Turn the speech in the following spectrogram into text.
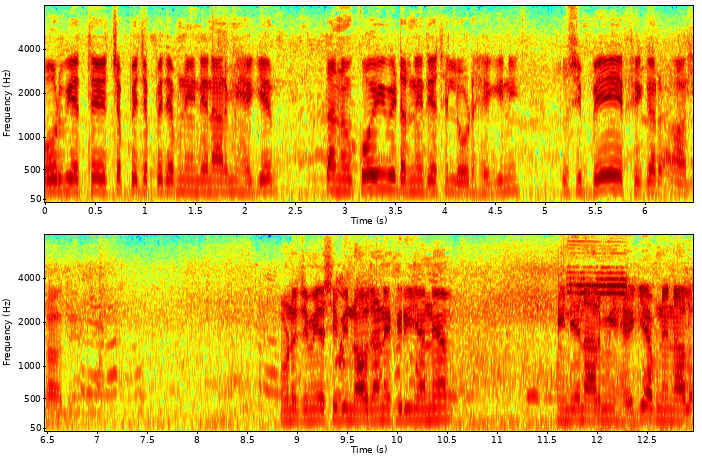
ਹੋਰ ਵੀ ਇੱਥੇ ਚੱਪੇ ਚੱਪੇ ਤੇ ਆਪਣੀ ਇੰਡੀਅਨ ਆਰਮੀ ਹੈਗੀ ਹੈ। ਤੁਹਾਨੂੰ ਕੋਈ ਵੀ ਡਰਨੇ ਦੀ ਇੱਥੇ ਲੋੜ ਹੈਗੀ ਨਹੀਂ। ਤੁਸੀਂ ਬੇਫਿਕਰ ਆ ਸਕਦੇ ਹੋ। ਹੁਣ ਜਿਵੇਂ ਅਸੀਂ ਵੀ ਨੌ ਜਾਣੇ ਫਿਰੀ ਜਾਂਦੇ ਆ ਇੰਡੀਅਨ ਆਰਮੀ ਹੈਗੀ ਆਪਣੇ ਨਾਲ,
